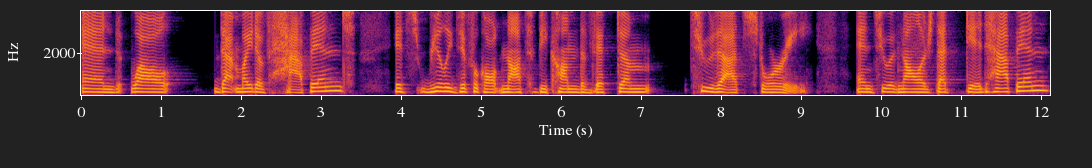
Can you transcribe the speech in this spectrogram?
And while that might have happened, it's really difficult not to become the victim to that story and to acknowledge that did happen.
